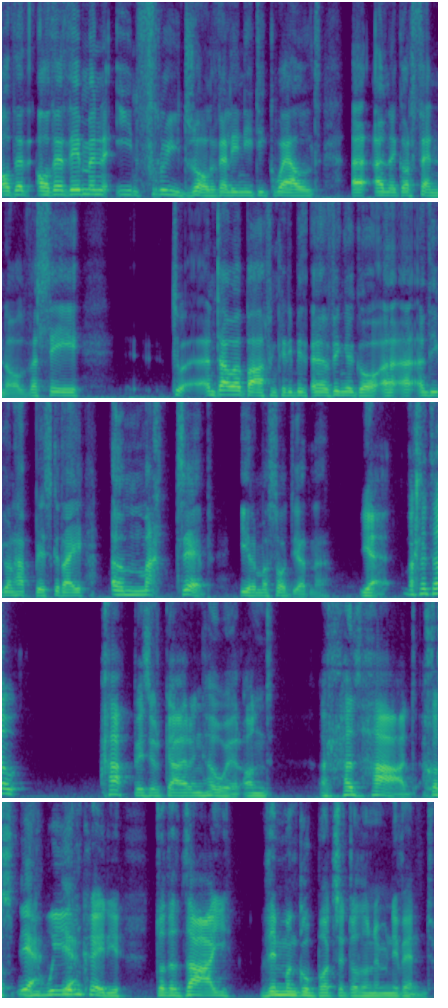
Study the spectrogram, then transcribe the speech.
oedd e, e ddim yn un ffrwydrol fel i ni wedi gweld uh, yn y gorffennol, felly yn dawer bach yn credu bydd uh, Fingago yn ddigon hapus gyda'i ymateb i'r masodiad yna. Ie, yeah, falle taw hapus yw'r gair anghywir, ond y rhyddhad, achos yeah, wir yeah. yn credu, doedd y ddau ddim yn gwybod sut doedd nhw'n mynd i fynd.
